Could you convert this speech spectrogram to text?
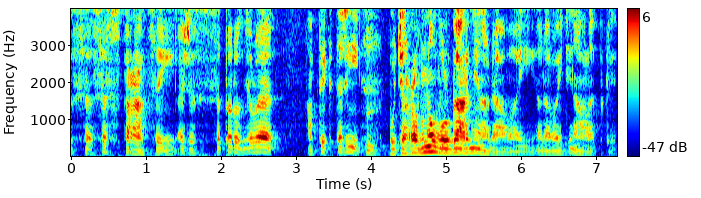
se, se ztrácejí a že se to rozděluje na ty, kteří hmm. buď rovnou vulgárně nadávají a dávají ty nálepky,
